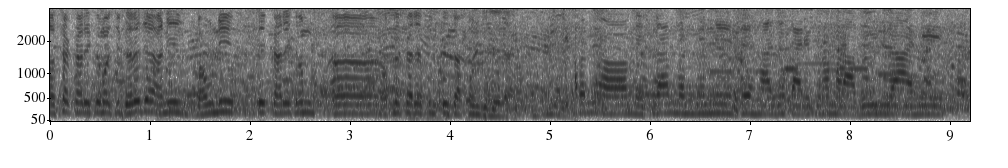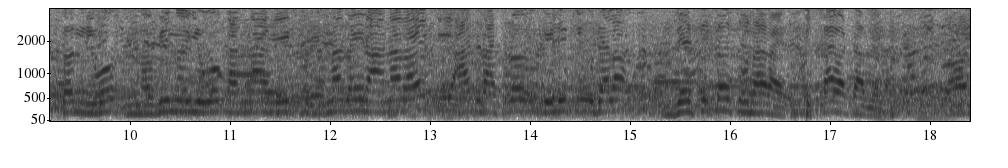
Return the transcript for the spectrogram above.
अशा कार्यक्रमाची गरज आहे आणि भाऊनी ते कार्यक्रम आपल्या कार्यातून ते दाखवून दिलेलं आहे. पण मेश्राम बंधूंनी इथे हा जो कार्यक्रम राबविला आहे तर निव नवीन युवकांना हे एक प्रेरणादायी राहणार आहे की आज रात्र गेली की उद्याला जयस्थितच होणार आहे? काय वाटतं आपल्याला? आज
